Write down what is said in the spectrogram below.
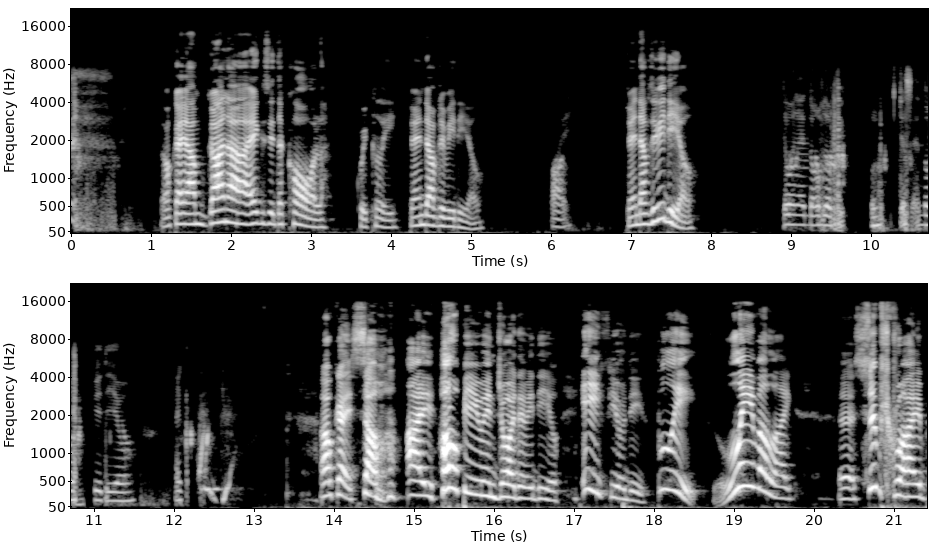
Okay, I'm gonna exit the call quickly. The end of the video. Bye. The end of the video. Don't end off the video. Just end off video. I Okay, so I hope you enjoyed the video. If you did, please leave a like, uh, subscribe,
